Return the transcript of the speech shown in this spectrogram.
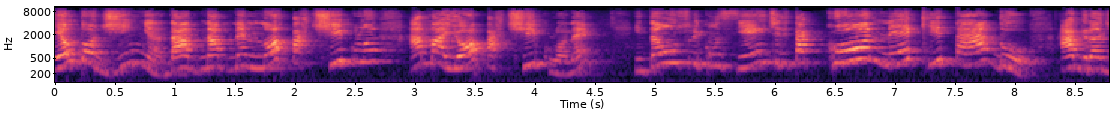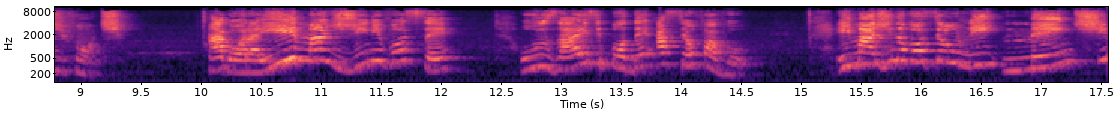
eu todinha, da na menor partícula à maior partícula, né? Então o subconsciente ele está conectado à grande fonte. Agora imagine você usar esse poder a seu favor. Imagina você unir mente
